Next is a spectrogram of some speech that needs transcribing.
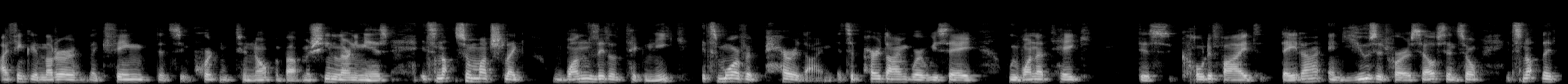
I think another like thing that's important to know about machine learning is it's not so much like one little technique. It's more of a paradigm. It's a paradigm where we say we want to take this codified data and use it for ourselves. And so it's not that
